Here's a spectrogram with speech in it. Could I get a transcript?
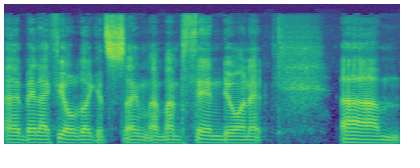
uh, and I feel like it's I'm, I'm, thin doing it. Um,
